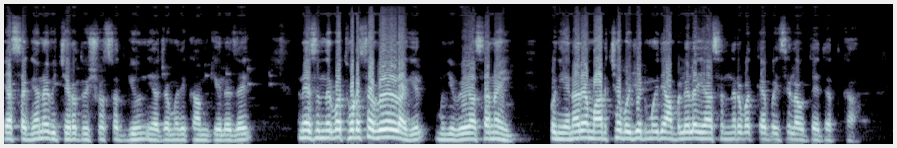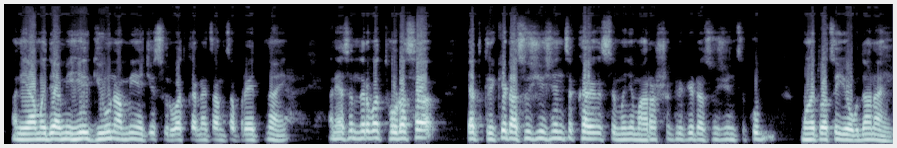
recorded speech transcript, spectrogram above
या सगळ्यांना विचारात विश्वासात घेऊन याच्यामध्ये काम केलं जाईल. आणि या संदर्भात थोडासा वेळ लागेल म्हणजे वेळ असा नाही पण येणाऱ्या मार्चच्या बजेटमध्ये आपल्याला या संदर्भात काय पैसे लावता येतात का? आणि यामध्ये आम्ही हे घेऊन आम्ही याची सुरुवात करण्याचा आमचा प्रयत्न आहे. आणि या संदर्भात थोडासा यात क्रिकेट असोसिएशनचं काय म्हणजे महाराष्ट्र क्रिकेट असोसिएशनचं खूप महत्वाचं योगदान आहे.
